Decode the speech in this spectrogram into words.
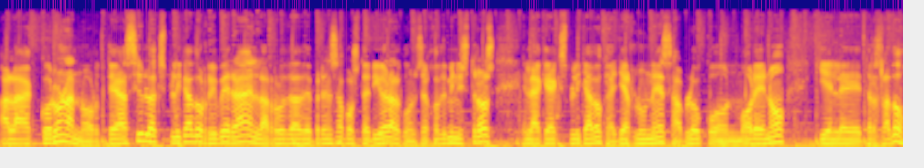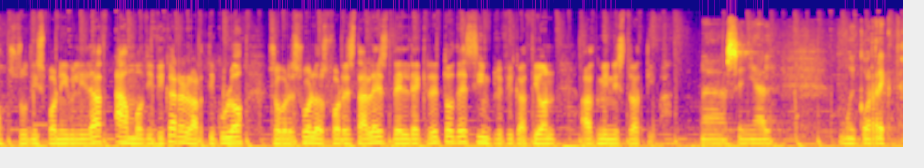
a la Corona Norte. Así lo ha explicado Rivera en la rueda de prensa posterior al Consejo de Ministros, en la que ha explicado que ayer lunes habló con Moreno, quien le trasladó su disponibilidad a modificar el artículo sobre suelos forestales del decreto de simplificación administrativa. Una señal muy correcta,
